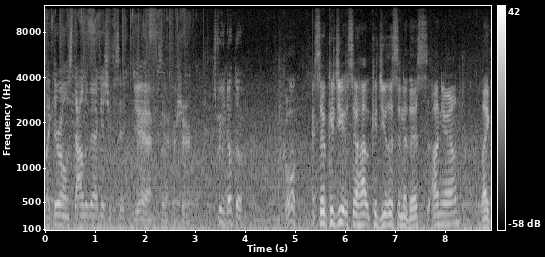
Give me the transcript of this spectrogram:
Like their own style of it, I guess you could say. Yeah, yeah, for sure. It's pretty dope though. Cool. So could you? So how could you listen to this on your own? Like,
